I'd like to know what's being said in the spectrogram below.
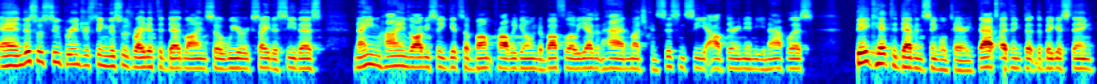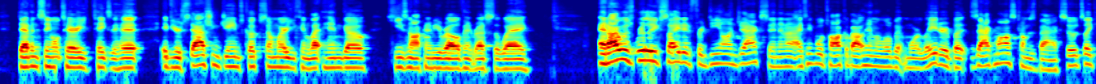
And this was super interesting. This was right at the deadline. So we were excited to see this. Nyheim Hines obviously gets a bump, probably going to Buffalo. He hasn't had much consistency out there in Indianapolis. Big hit to Devin Singletary. That's, I think, that the biggest thing. Devin Singletary takes a hit. If you're stashing James Cook somewhere, you can let him go. He's not going to be relevant rest of the way. And I was really excited for Deon Jackson, and I think we'll talk about him a little bit more later. But Zach Moss comes back, so it's like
